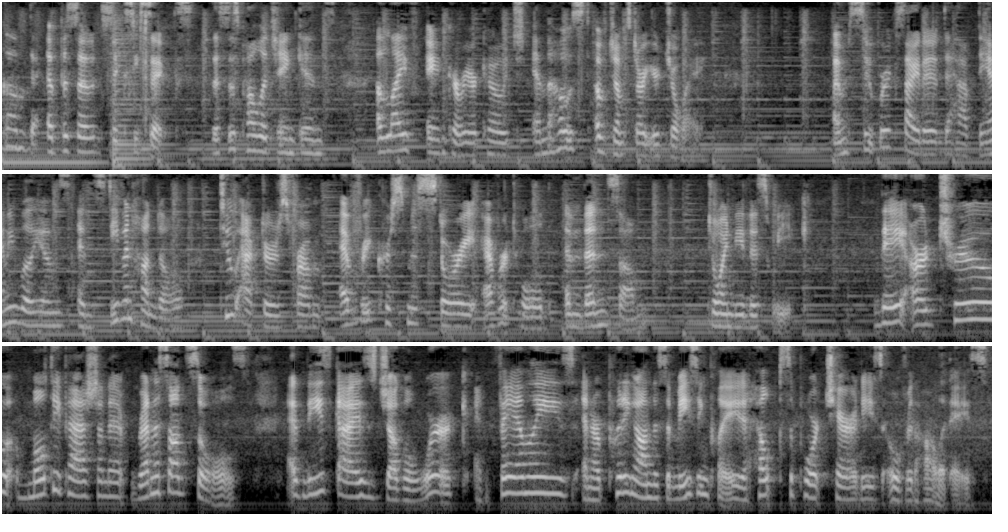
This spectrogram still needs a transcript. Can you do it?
Welcome to episode 66. This is Paula Jenkins, a life and career coach and the host of Jumpstart Your Joy. I'm super excited to have Danny Williams and Stephen Hundal, two actors from Every Christmas Story Ever Told and then some, join me this week. They are true multi passionate Renaissance souls and these guys juggle work and families and are putting on this amazing play to help support charities over the holidays.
